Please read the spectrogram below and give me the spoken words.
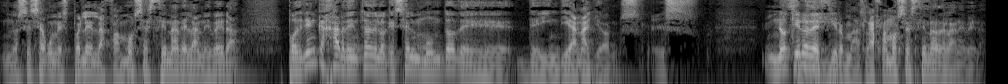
no sé si hago un spoiler, la famosa escena de la nevera, podría encajar dentro de lo que es el mundo de, de Indiana Jones. Es, no quiero decir más, la famosa escena de la nevera.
